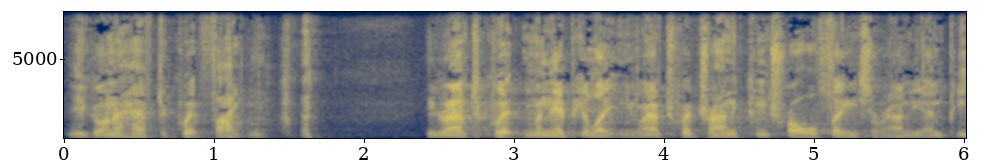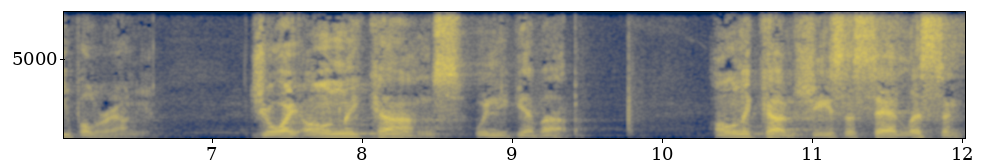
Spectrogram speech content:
you're going to have to quit fighting. you're going to have to quit manipulating. You're going to have to quit trying to control things around you and people around you. Joy only comes when you give up. Only comes. Jesus said, listen,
